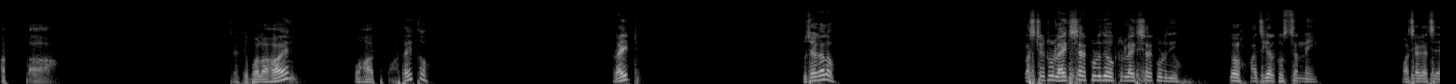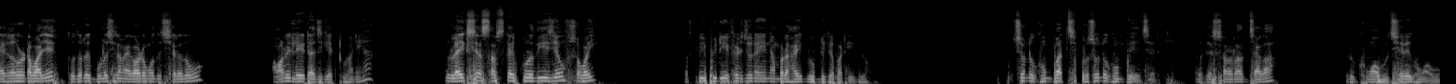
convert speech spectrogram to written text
আত্মা। যাকে বলা হয় মহাত্মা, তাই তো? রাইট বোঝা গেল? ক্লাসটা একটু লাইক শেয়ার করে দিও, একটু লাইক শেয়ার করে দিও। চলো আজকে আর কোশ্চেন নেই। বাঁচা গেছে, এগারোটা বাজে। তোদের বলেছিলাম এগারোটার মধ্যে ছেড়ে দেবো। আমারই লেট আজকে একটুখানি হ্যাঁ? একটু লাইক শেয়ার সাবস্ক্রাইব করে দিয়ে যাও সবাই। ফ্রি পিডিএফ এর জন্য এই নাম্বারে হাই গ্রুপ লিখে পাঠিয়ে দিও। প্রচণ্ড ঘুম পাচ্ছি, প্রচণ্ড ঘুম পেয়েছে আর কি। কালকে সারা রাত জাগা, একটু ঘুমাবো ছেড়ে ঘুমাবো।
